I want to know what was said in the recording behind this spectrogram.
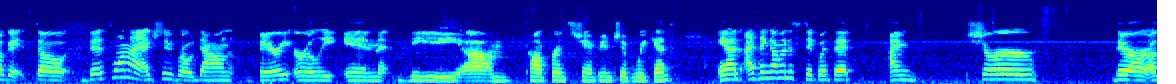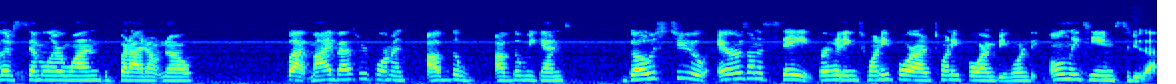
Okay, so this one I actually wrote down very early in the um, conference championship weekend, and I think I'm going to stick with it. I'm sure there are other similar ones, but I don't know. But my best performance of the of the weekend goes to Arizona State for hitting 24 out of 24 and being one of the only teams to do that.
